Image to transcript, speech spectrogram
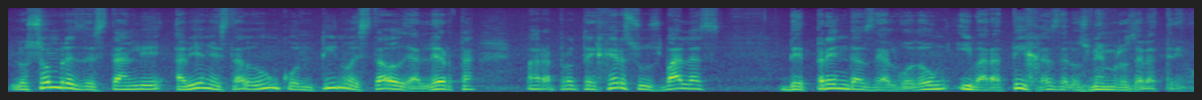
los hombres de Stanley habían estado en un continuo estado de alerta para proteger sus balas de prendas de algodón y baratijas de los miembros de la tribu.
